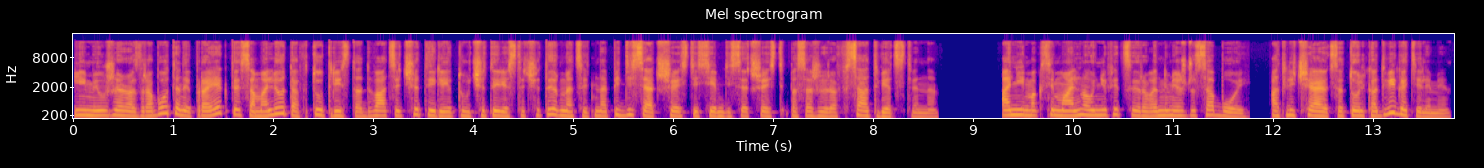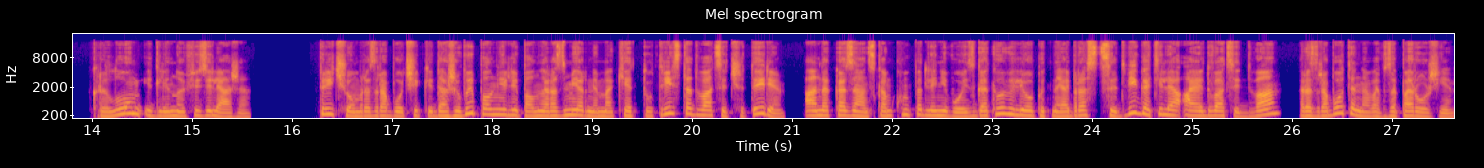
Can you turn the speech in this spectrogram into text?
Ими уже разработаны проекты самолетов Ту-324 и Ту-414 на 56 и 76 пассажиров соответственно. Они максимально унифицированы между собой, отличаются только двигателями, крылом и длиной фюзеляжа. Причем разработчики даже выполнили полноразмерный макет Ту-324, а на Казанском КУМПа для него изготовили опытные образцы двигателя АЭ-22, разработанного в Запорожье.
